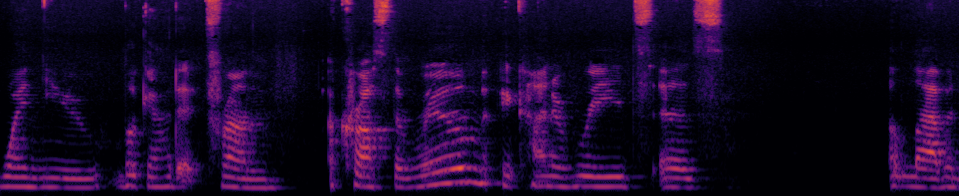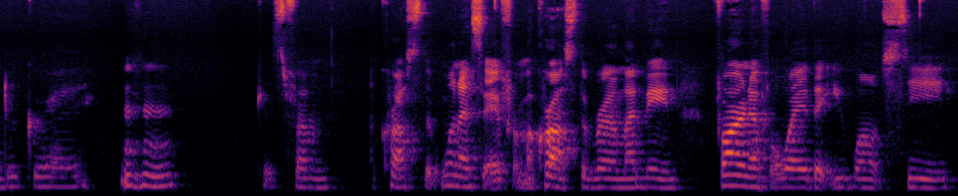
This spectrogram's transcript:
When you look at it from across the room, it kind of reads as a lavender gray. Mm-hmm. Because from across the, when I say from across the room, I mean far enough away that you won't see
